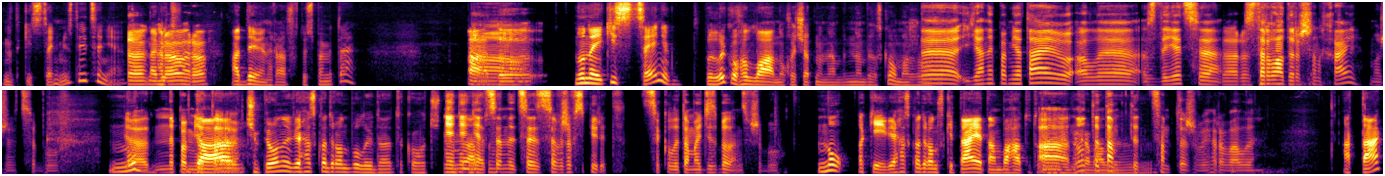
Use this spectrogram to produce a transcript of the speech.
на такій сцені? Мені здається, ні. Так, Навіть- грав, грав. А де він грав? Хтось пам'ятає? А, А, до... Ну, на якійсь сцені великого лану, хоча б ну, на, на обов'язково мажору. Це я не пам'ятаю, але здається, Зараз. StarLadder Шанхай, може, це був. Ну, я не да, чемпіони Вега Сквадрон були, да, такого Ні, ні, ні, це не це, це вже в Spirit. Це коли там Aegis Balance вже був. Ну, окей, Вега Сквадрон в Китаї, там багато турнірів А, ну то вигравали. там те- там теж вигравали. А так,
